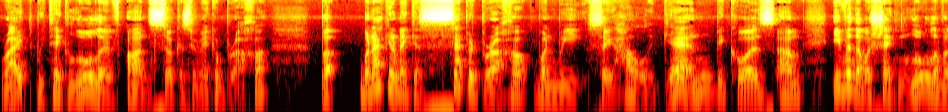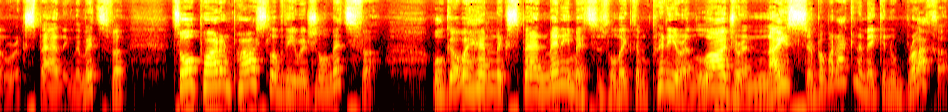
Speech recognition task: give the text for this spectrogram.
right? We take lulav on sukkahs, we make a bracha, but we're not going to make a separate bracha when we say Hallel again, because um, even though we're shaking lulav and we're expanding the mitzvah, it's all part and parcel of the original mitzvah. We'll go ahead and expand many mitzvahs. We'll make them prettier and larger and nicer, but we're not going to make a new bracha.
